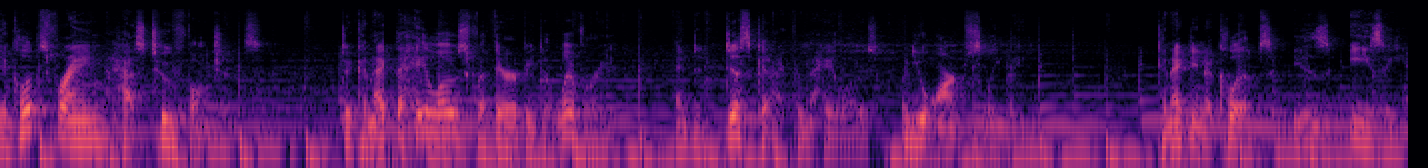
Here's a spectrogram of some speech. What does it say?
The Eclipse frame has two functions, to connect the halos for therapy delivery and to disconnect from the halos when you aren't sleeping. Connecting Eclipse is easy.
